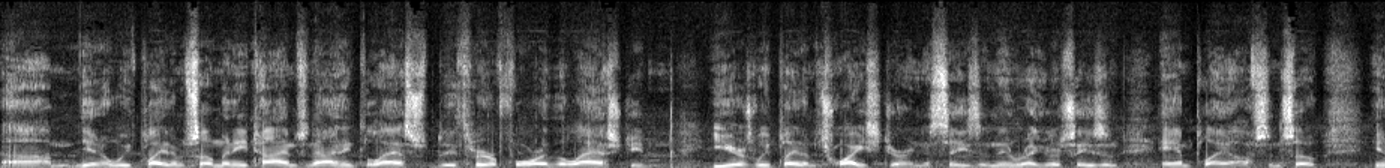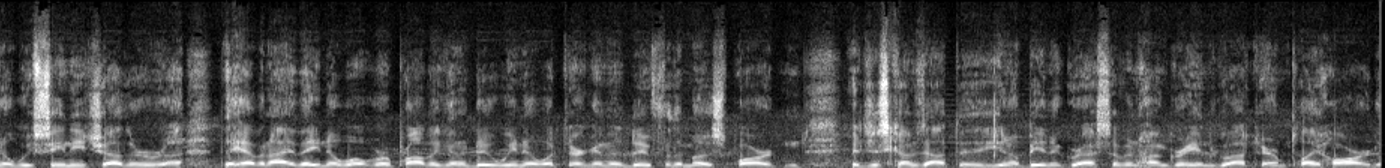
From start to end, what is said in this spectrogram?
Um, you know, we've played them so many times now. I think the last three or four of the last years we played them twice during the season, in regular season and playoffs. And so, you know, we've seen each other. Uh, they have an eye. They know what we're probably going to do. We know what they're going to do for the most part. And it just comes out to you know being aggressive and hungry and go out there and play hard.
